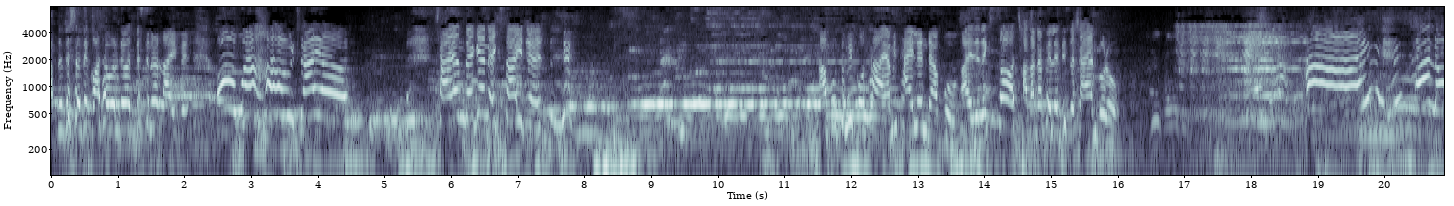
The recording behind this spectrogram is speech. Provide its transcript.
আপনাদের সাথে কথা বলতে পারতেছি না লাইভে ও সায়ন! সায়ন দেখেন এক্সাইটেড আপু, তুমি কোথায়? আমি থাইল্যান্ডে, আপু। এই যে দেখছ, ছাতাটা ফেলে দিছে সায়ান বড়। Hi, hello.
